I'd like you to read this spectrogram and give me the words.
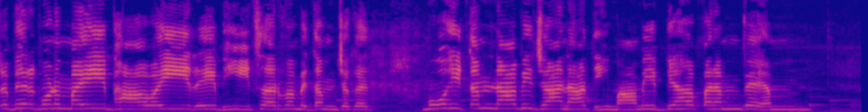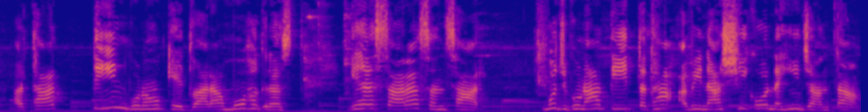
त्रिभिर्गुणमयी भावई रे भी सर्वमिदम जगत मोहितम ना भी जानाति मामेभ्य परम व्ययम। अर्थात तीन गुणों के द्वारा मोहग्रस्त यह सारा संसार मुझ गुणातीत तथा अविनाशी को नहीं जानता।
